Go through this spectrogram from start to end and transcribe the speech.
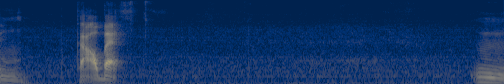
มกาวแบ s อืม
